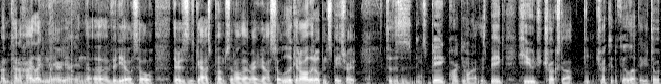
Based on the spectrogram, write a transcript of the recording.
I'm kind of highlighting the area in the uh, video. So there's the gas pumps and all that right now. So look at all that open space, right? So this is it's big parking lot. This big, huge truck stop. Trucks get to fill up. They get to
